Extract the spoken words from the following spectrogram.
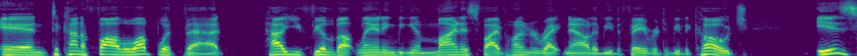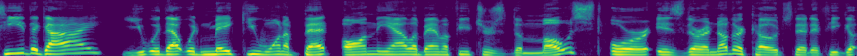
And to kind of follow up with that, how you feel about Lanning being a minus 500 right now to be the favorite to be the coach. Is he the guy you would that would make you want to bet on the Alabama futures the most, or is there another coach that if he go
